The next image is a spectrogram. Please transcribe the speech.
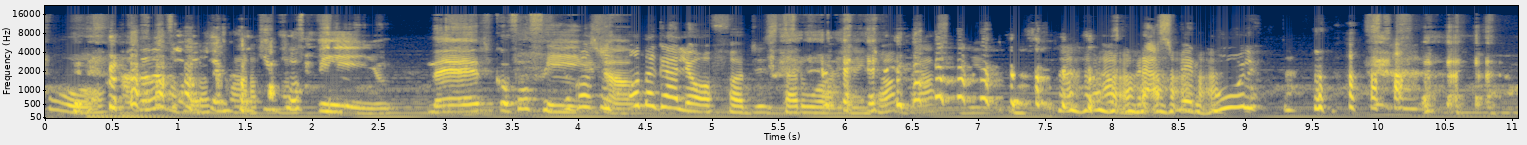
Pô, A Dona Sapa foi um Sapa. pouquinho fofinho, né? Ficou fofinho Eu gosto de toda a galhofa de Star Wars, gente. Um abraço. Abraço, mergulho.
